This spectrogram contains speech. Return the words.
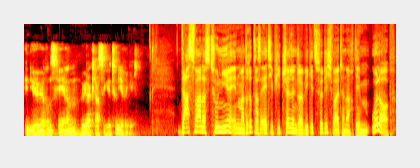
in die höheren Sphären höherklassige Turniere geht. Das war das Turnier in Madrid, das ATP Challenger. Wie geht's für dich weiter nach dem Urlaub?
